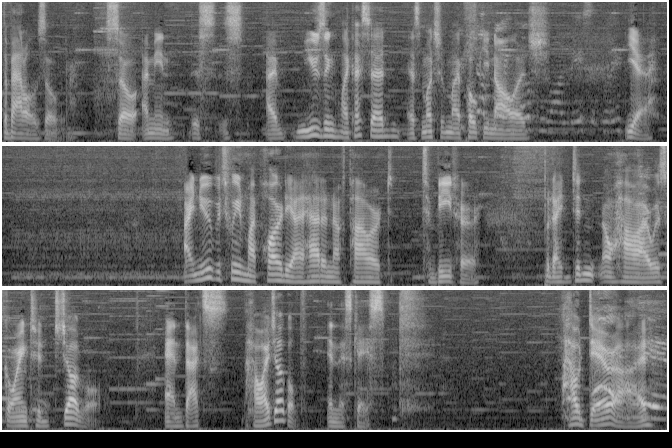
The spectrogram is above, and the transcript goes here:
the battle is over. So, I mean, this is. I'm using, like I said, as much of my you're Poke knowledge. Pokemon. Yeah. I knew between my party I had enough power to, to beat her, but I didn't know how I was going to juggle. And that's how I juggled in this case. How dare I?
